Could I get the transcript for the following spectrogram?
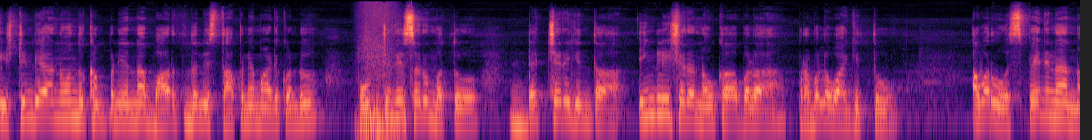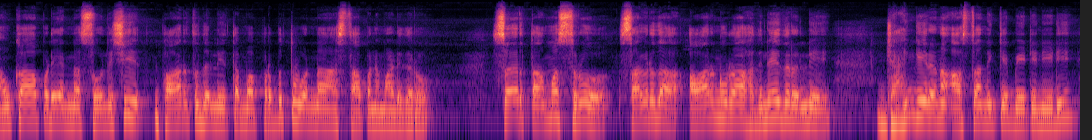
ಈಸ್ಟ್ ಇಂಡಿಯಾ ಅನ್ನೋ ಒಂದು ಕಂಪನಿಯನ್ನು ಭಾರತದಲ್ಲಿ ಸ್ಥಾಪನೆ ಮಾಡಿಕೊಂಡು ಪೋರ್ಚುಗೀಸರು ಮತ್ತು ಡಚ್ಚರಿಗಿಂತ ಇಂಗ್ಲೀಷರ ನೌಕಾಬಲ ಪ್ರಬಲವಾಗಿತ್ತು. ಅವರು ಸ್ಪೇನಿನ ನೌಕಾಪಡೆಯನ್ನು ಸೋಲಿಸಿ ಭಾರತದಲ್ಲಿ ತಮ್ಮ ಪ್ರಭುತ್ವವನ್ನು ಸ್ಥಾಪನೆ ಮಾಡಿದರು. ಸರ್ ಥಾಮಸ್ರು ಸಾವಿರದ ಆರುನೂರ ಹದಿನೈದರಲ್ಲಿ ಜಹಾಂಗೀರನ ಆಸ್ಥಾನಕ್ಕೆ ಭೇಟಿ ನೀಡಿ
